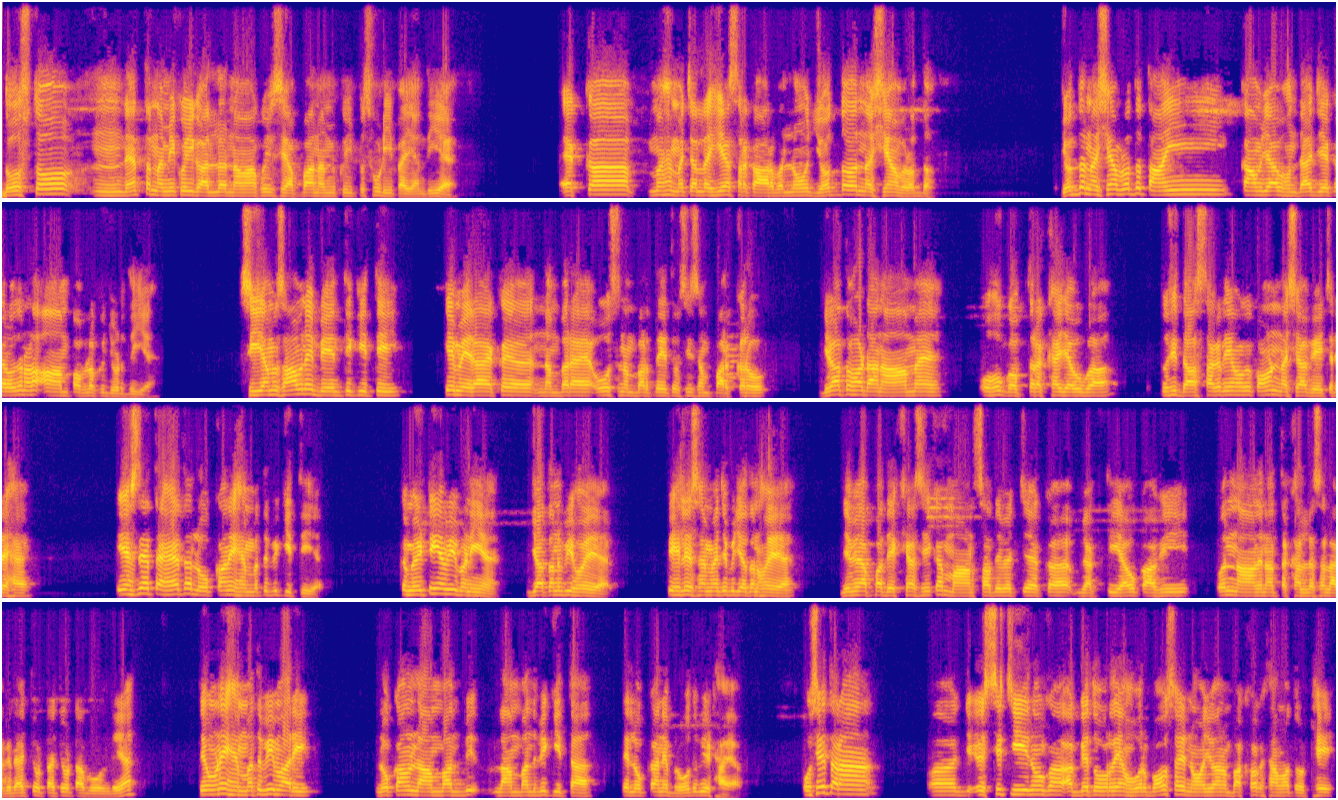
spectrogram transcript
ਦੋਸਤੋ ਨਿੱਤ ਨਵੀਂ ਕੋਈ ਗੱਲ, ਨਵਾਂ ਕੋਈ ਸਿਆਪਾ, ਨਵੀਂ ਕੋਈ ਪਸੂੜੀ ਪੈ ਜਾਂਦੀ ਹੈ। ਇੱਕ ਮੁਹਿੰਮ ਚੱਲ ਰਹੀ ਹੈ ਸਰਕਾਰ ਵੱਲੋਂ ਯੁੱਧ ਨਸ਼ਿਆਂ ਵਿਰੁੱਧ। ਯੁੱਧ ਨਸ਼ਿਆਂ ਵਿਰੁੱਧ ਤਾਂ ਹੀ ਕਾਮਯਾਬ ਹੁੰਦਾ ਜੇਕਰ ਉਹਦੇ ਨਾਲ ਆਮ ਪਬਲਿਕ ਜੁੜਦੀ ਹੈ। ਸੀਐਮ ਸਾਹਿਬ ਨੇ ਬੇਨਤੀ ਕੀਤੀ ਕਿ ਮੇਰਾ ਇੱਕ ਨੰਬਰ ਹੈ, ਉਸ ਨੰਬਰ ਤੇ ਤੁਸੀਂ ਸੰਪਰਕ ਕਰੋ। ਜਿਹੜਾ ਤੁਹਾਡਾ ਨਾਮ ਹੈ, ਉਹ ਗੁਪਤ ਰੱਖਿਆ ਜਾਊਗਾ। ਤੁਸੀਂ ਦੱਸ ਸਕਦੇ ਹੋ ਕਿ ਕੌਣ ਨਸ਼ਾ ਵੇਚ ਰਿਹਾ ਹੈ। ਇਸ ਦੇ ਤਹਿਤ ਲੋਕਾਂ ਨੇ ਹਿੰਮਤ ਵੀ ਕੀਤੀ ਹੈ। ਕਮੇਟੀਆਂ ਵੀ ਬਣੀਆਂ ਯਤਨ ਵੀ ਹੋਏ ਆ ਪਿਛਲੇ ਸਮੇਂ 'ਚ ਵੀ ਯਤਨ ਹੋਏ ਆ ਜਿਵੇਂ ਆਪਾਂ ਦੇਖਿਆ ਸੀ ਕਿ ਮਾਨਸਾ ਦੇ ਵਿੱਚ ਇੱਕ ਵਿਅਕਤੀ ਆ ਉਹ ਕਾਫੀ ਉਹ ਨਾਂ ਦੇ ਨਾਲ ਤਖੱਲਸ ਲੱਗਦਾ ਝੋਟਾ ਝੋਟਾ ਬੋਲਦੇ ਆ। ਤੇ ਉਹਨੇ ਹਿੰਮਤ ਵੀ ਮਾਰੀ ਲੋਕਾਂ ਨੂੰ ਲਾਮਬੰਦ ਵੀ ਲਾਮਬੰਦ ਵੀ ਕੀਤਾ ਤੇ ਲੋਕਾਂ ਨੇ ਵਿਰੋਧ ਵੀ ਉਠਾਇਆ। ਉਸੇ ਤਰ੍ਹਾਂ ਅਹ, ਇਸੇ ਚੀਜ਼ ਨੂੰ ਕ- ਅੱਗੇ ਤੋਰਦੇ ਆ ਹੋਰ ਬਹੁਤ ਸਾਰੇ ਨੌਜਵਾਨ ਵੱਖ-ਵੱਖ ਥਾਵਾਂ ਤੋਂ ਉੱਠੇ।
